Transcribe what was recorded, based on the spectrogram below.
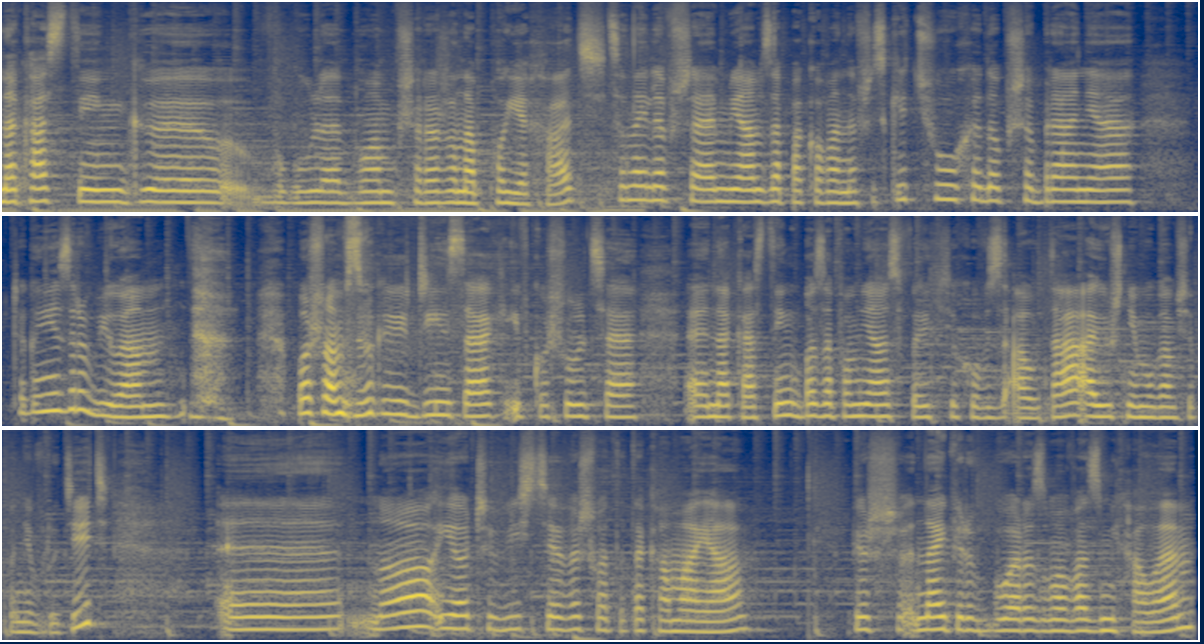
Na casting y, w ogóle byłam przerażona pojechać. Co najlepsze, miałam zapakowane wszystkie ciuchy do przebrania, czego nie zrobiłam. Poszłam w zwykłych jeansach i w koszulce e, na casting, bo zapomniałam swoich ciuchów z auta, a już nie mogłam się po nie wrócić. E, No i oczywiście wyszła to taka Maja. Już najpierw była rozmowa z Michałem,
